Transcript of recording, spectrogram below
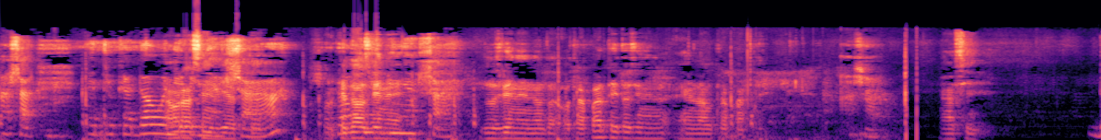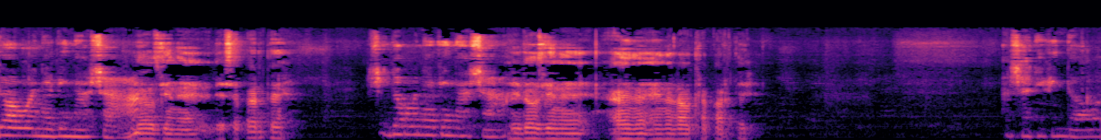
Așa. Pentru că două Ahora ne se vine invierte. așa. și Porque două dos ne viene- vine așa. Dos vienen en otra- otra parte y dos vienen en la otra parte. Așa. Así. Două ne vin așa. Dos viene de esa parte Și două ne vin așa. y dos viene en, en la otra parte. Așa ne vin două.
